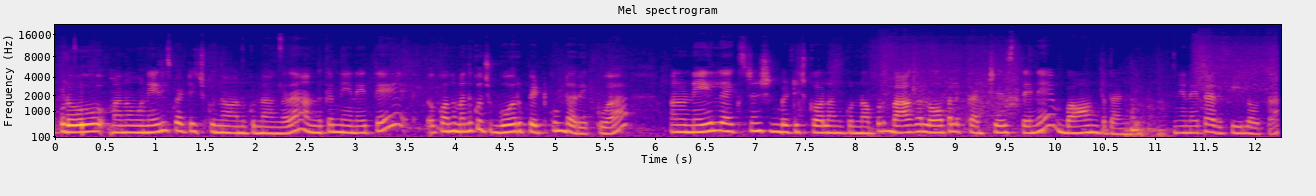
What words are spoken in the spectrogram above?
ఇప్పుడు మనం నెయిల్స్ పెట్టించుకుందాం అనుకున్నాం కదా అందుకని నేనైతే కొంతమంది కొంచెం గోరు పెట్టుకుంటారు ఎక్కువ. మనం నెయిల్ ఎక్స్టెన్షన్ పెట్టించుకోవాలనుకున్నప్పుడు బాగా లోపలికి కట్ చేస్తేనే బాగుంటుందండి. నేనైతే అది ఫీల్ అవుతా.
